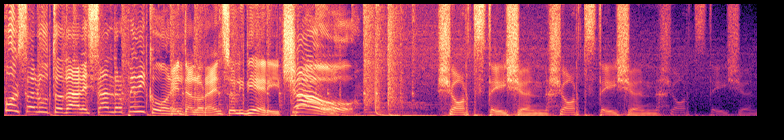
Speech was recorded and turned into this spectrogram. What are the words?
Un saluto da Alessandro Pediconi. E da Lorenzo Olivieri. Ciao! Short Station. Short Station. Short Station.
